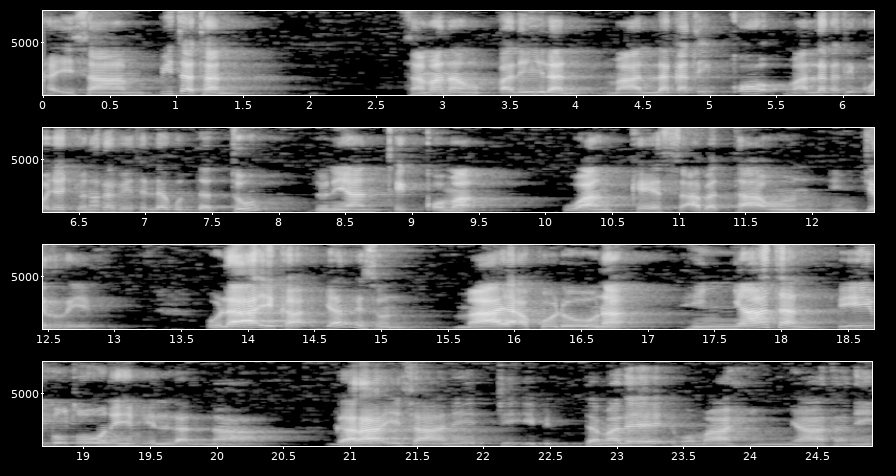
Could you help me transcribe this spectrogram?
كإسام بتة ثمنا قليلا ما لك تقو ما لك تقو جتشون هكا في duniyaan xiqqoma waan keessa abattaa'uun hin jirreef ulaa'ika jarri sun maa yaakuluuna hin nyaatan fi buxuunihim illannaar garaa isaaniitti ibidda malee homaa hin nyaatanii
